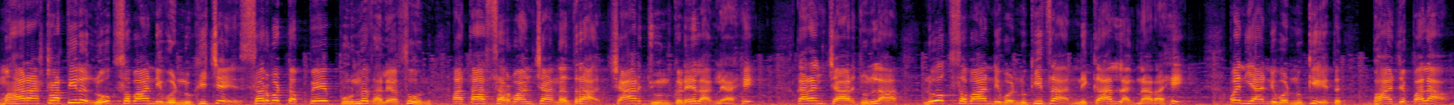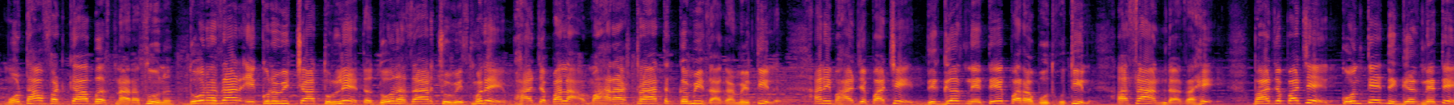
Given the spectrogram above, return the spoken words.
महाराष्ट्रातील लोकसभा निवडणुकीचे सर्व टप्पे पूर्ण झाले असून आता सर्वांच्या नजरा चार जूनकडे लागल्या आहे. कारण चार जूनला लोकसभा निवडणुकीचा निकाल लागणार आहे. पण या निवडणुकीत भाजपाला मोठा फटका बसणार असून दोन हजार एकोणवीसच्या तुलनेत दोन हजार चोवीसमध्ये भाजपाला महाराष्ट्रात कमी जागा मिळतील आणि भाजपाचे दिग्गज नेते पराभूत होतील असा अंदाज आहे. भाजपाचे कोणते दिग्गज नेते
